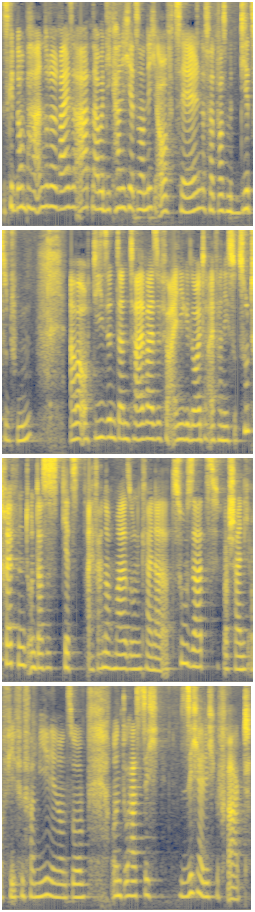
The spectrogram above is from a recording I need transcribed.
es gibt noch ein paar andere Reisearten, aber die kann ich jetzt noch nicht aufzählen. Das hat was mit dir zu tun. Aber auch die sind dann dann teilweise für einige Leute einfach nicht so zutreffend und das ist jetzt einfach nochmal so ein kleiner Zusatz, wahrscheinlich auch viel für Familien und so. Und du hast dich sicherlich gefragt,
